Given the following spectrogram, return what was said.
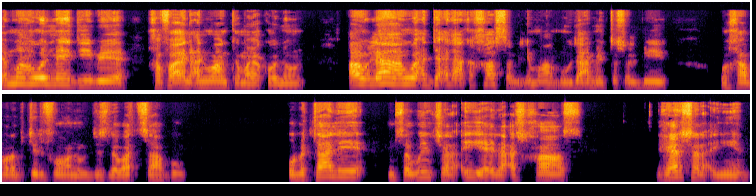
إما هو المهدي بخفاء العنوان كما يقولون أو لا هو عنده علاقة خاصة بالإمام ودائما يتصل به ويخابره بالتليفون ويدز له واتساب و... وبالتالي مسوين شرعية إلى أشخاص غير شرعيين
